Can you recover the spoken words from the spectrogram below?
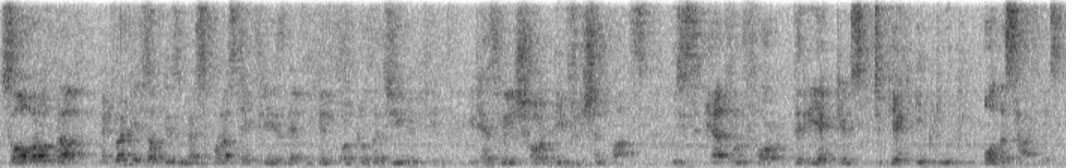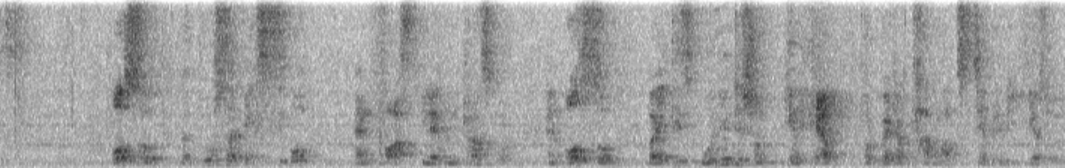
So overall, the advantage of this mesoporous technique is that we can control the geometry. It has very short diffusion paths, which is helpful for the reactants to get into all the surfaces. Also, the pores are accessible and fast electron transport. And also, by this orientation can help for better thermal stability as well.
